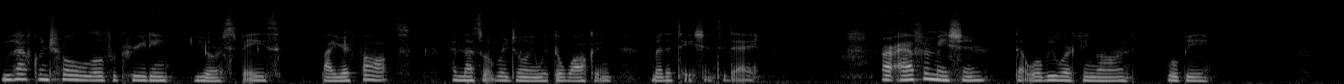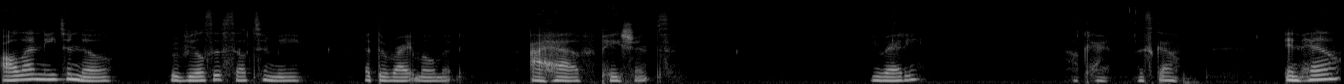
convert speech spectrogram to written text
you have control over creating your space by your thoughts. And that's what we're doing with the walking meditation today. Our affirmation that we'll be working on will be All I need to know reveals itself to me at the right moment. I have patience. You ready? Okay, let's go. Inhale.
